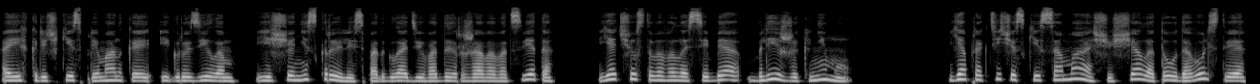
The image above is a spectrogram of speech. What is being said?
а их крючки с приманкой и грузилом еще не скрылись под гладью воды ржавого цвета, я чувствовала себя ближе к нему. Я практически сама ощущала то удовольствие,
